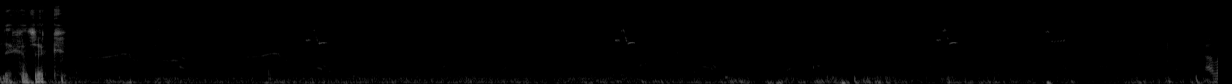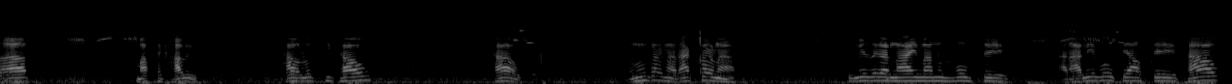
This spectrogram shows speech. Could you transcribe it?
দেখা যাক দাদা মাছটা খাবে খাও খাও? খাও। এমন করে না, রাগ করে না। তুমি জায়গা নাই, মানুষ বলছে, আর আমি বলছি আছে, খাও।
